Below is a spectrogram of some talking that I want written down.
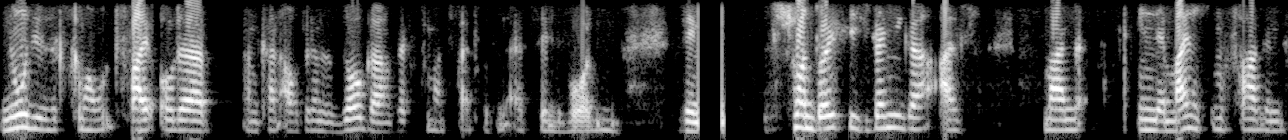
nur die 6,2 oder man kann auch sagen sogar 6,2 Prozent erzählt worden sind. Das ist schon deutlich weniger, als man in den Meinungsumfragen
